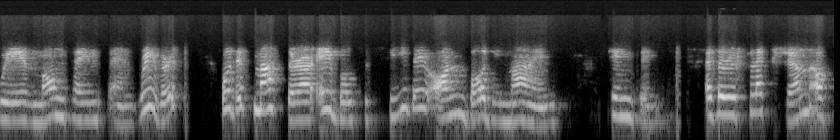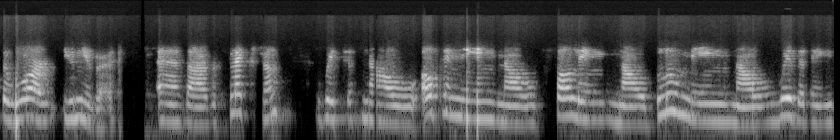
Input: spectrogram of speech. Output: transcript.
with mountains and rivers, Buddhist masters are able to see their own body mind changing as a reflection of the world universe, as a reflection which is now opening, now falling, now blooming, now withering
